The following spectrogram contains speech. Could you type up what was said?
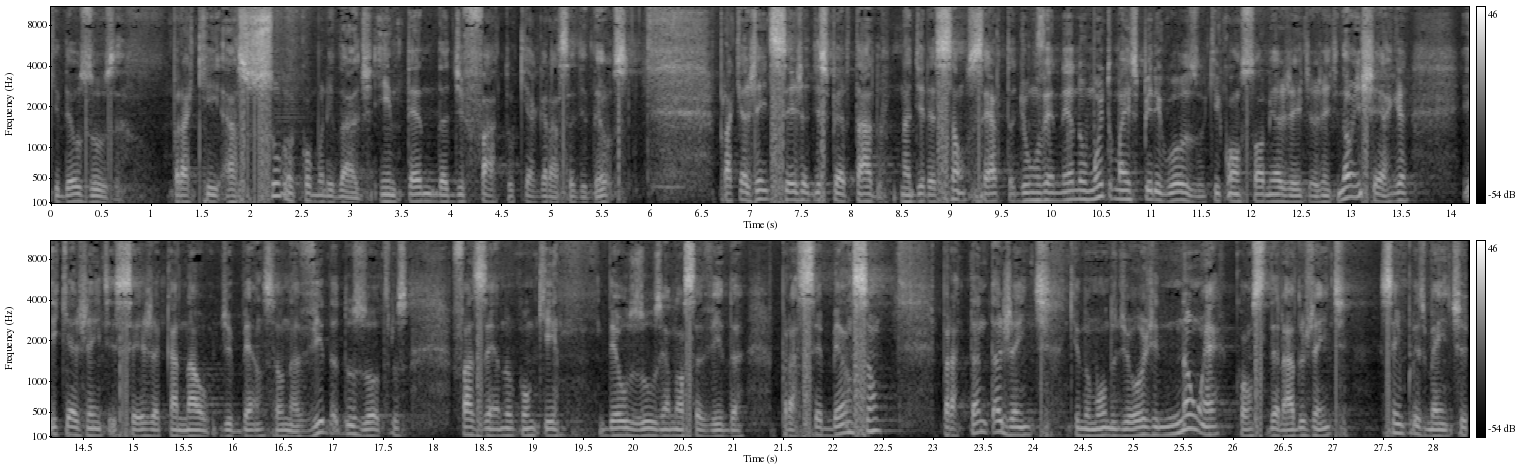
que Deus usa para que a sua comunidade entenda de fato que é a graça de Deus para que a gente seja despertado na direção certa de um veneno muito mais perigoso que consome a gente, a gente não enxerga, e que a gente seja canal de bênção na vida dos outros, fazendo com que Deus use a nossa vida para ser bênção para tanta gente que no mundo de hoje não é considerado gente, simplesmente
